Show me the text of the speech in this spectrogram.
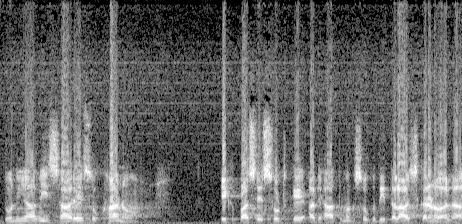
ਦੁਨਿਆਵੀ ਸਾਰੇ ਸੁੱਖਾਂ ਨੂੰ ਇੱਕ ਪਾਸੇ ਸੁੱਟ ਕੇ ਅਧਿਆਤਮਿਕ ਸੁੱਖ ਦੀ ਤਲਾਸ਼ ਕਰਨ ਵਾਲਾ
